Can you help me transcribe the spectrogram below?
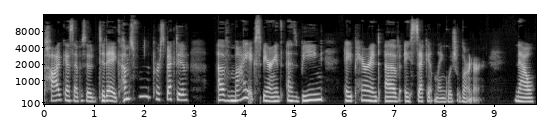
podcast episode today comes from the perspective of my experience as being a parent of a second language learner. Now,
